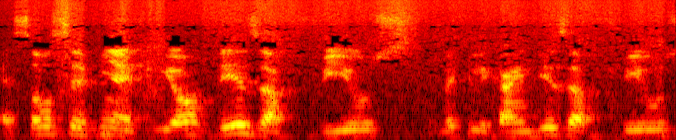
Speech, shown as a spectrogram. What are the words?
é só você vir aqui, ó, desafios, vai clicar em desafios,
